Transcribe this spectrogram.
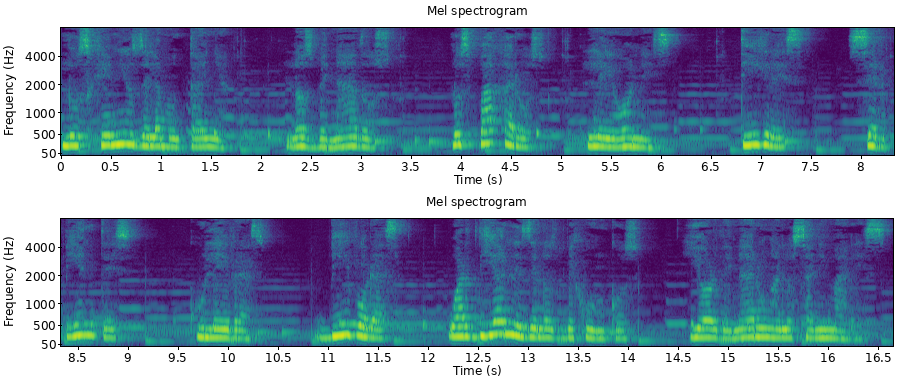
los genios de la montaña, los venados, los pájaros, leones, tigres, serpientes, culebras, víboras, guardianes de los bejuncos, y ordenaron a los animales.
